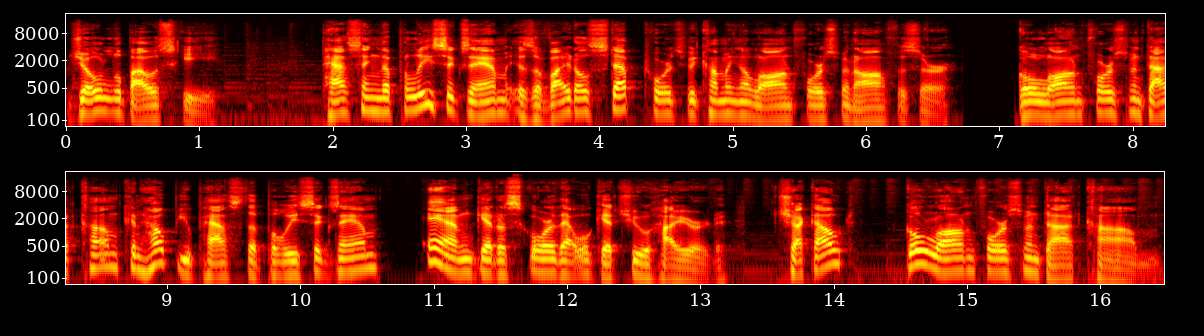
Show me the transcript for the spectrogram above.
Joe Lebowski. Passing the police exam is a vital step towards becoming a law enforcement officer. GoLawEnforcement.com can help you pass the police exam and get a score that will get you hired. Check out GoLawEnforcement.com.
